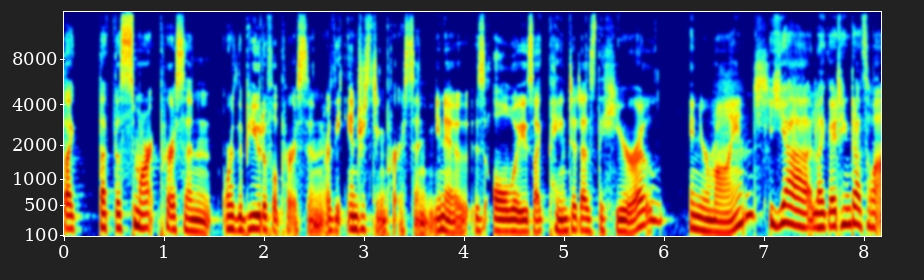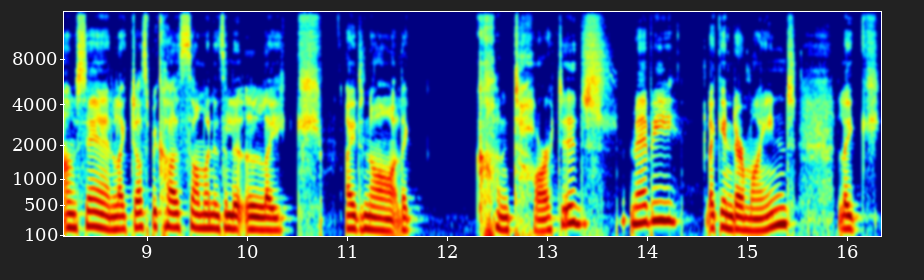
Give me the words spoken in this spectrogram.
like that the smart person or the beautiful person or the interesting person, you know, is always like painted as the hero in your mind. Yeah, like I think that's what I'm saying. Like just because someone is a little like I don't know, like contorted, maybe like in their mind, like.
